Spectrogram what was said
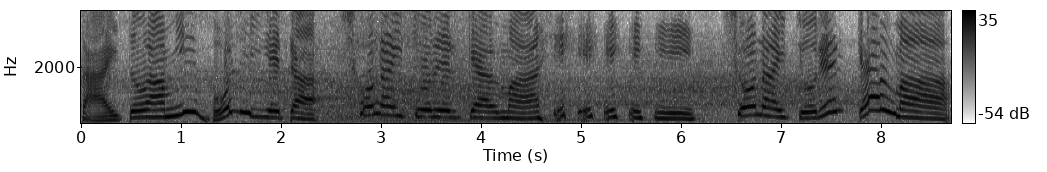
তাই তো আমি বলি এটা, সোনাই চোরের ক্যালমা। সোনাই চোরের ক্যালমা।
